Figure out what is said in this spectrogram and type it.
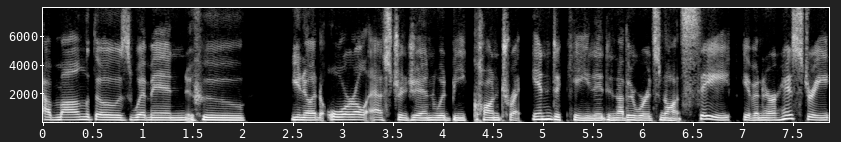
among those women who you know, an oral estrogen would be contraindicated. In other words, not safe given her history.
